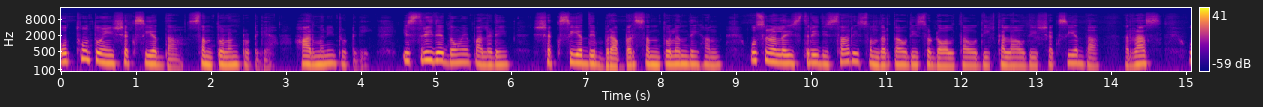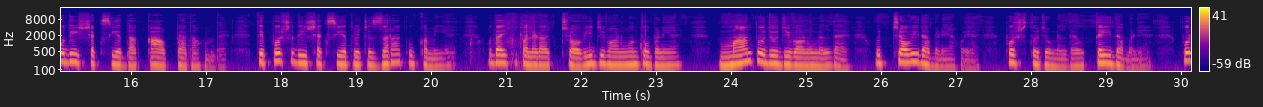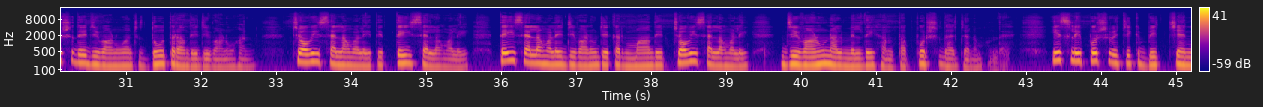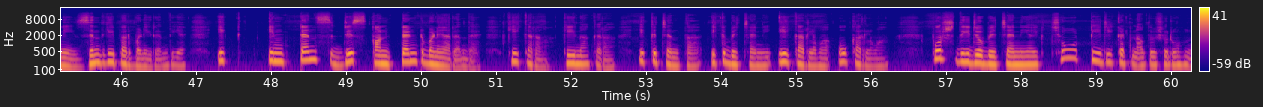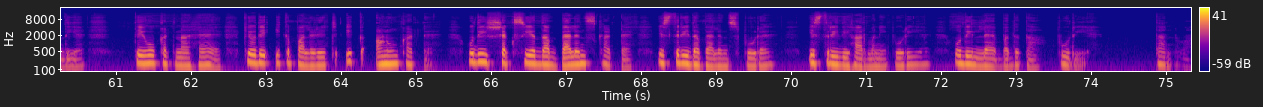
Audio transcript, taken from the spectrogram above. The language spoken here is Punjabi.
ਉੱਥੋਂ ਤੋਂ ਹੀ ਸ਼ਖਸੀਅਤ ਦਾ ਸੰਤੁਲਨ ਟੁੱਟ ਗਿਆ ਹਾਰਮਨੀ ਟੁੱਟ ਗਈ। ਇਸਤਰੀ ਦੇ ਦੋਵੇਂ ਪਾਲੜੇ ਸ਼ਖਸੀਅਤ ਦੇ ਬਰਾਬਰ ਸੰਤੁਲਨ ਦੇ ਹਨ। ਉਸ ਨਾਲ ਇਸਤਰੀ ਦੀ ਸਾਰੀ ਸੁੰਦਰਤਾ, ਉਹਦੀ ਸੁਡੌਲਤਾ, ਉਹਦੀ ਕਲਾ, ਉਹਦੀ ਸ਼ਖਸੀਅਤ ਦਾ ਰਸ, ਉਹਦੀ ਸ਼ਖਸੀਅਤ ਦਾ ਕਾਬ ਪੈਦਾ ਹੁੰਦਾ ਹੈ ਤੇ ਪੁਰਸ਼ ਦੀ ਸ਼ਖਸੀਅਤ ਵਿੱਚ ਜ਼ਰਾ ਕੁ ਕਮੀ ਹੈ। ਉਹਦਾ ਇੱਕ ਪਲੜਾ 24 ਜੀਵਾਣੂਆਂ ਤੋਂ ਬਣਿਆ ਹੈ। ਮਾਂ ਤੋਂ ਜੋ ਜੀਵਾਣੂ ਮਿਲਦਾ ਹੈ, ਉਹ 24 ਦਾ ਬਣਿਆ ਹੋਇਆ ਹੈ। ਪੁਰਸ਼ ਤੋਂ ਜੋ ਮਿਲਦਾ ਹੈ, ਉਹ 23 ਦਾ ਬਣਿਆ ਹੈ। ਪੁਰਸ਼ ਦੇ ਜੀਵਾਣੂਆਂ 'ਚ ਦੋ ਤਰ੍ਹਾਂ ਦੇ ਜੀਵਾਣੂ ਹਨ। 24 ਸੈੱਲਾਂ ਵਾਲੇ ਤੇ 23 ਸੈੱਲਾਂ ਵਾਲੇ। 23 ਸੈੱਲਾਂ ਵਾਲੇ ਜੀਵਾਣੂ ਜੇਕਰ ਮਾਂ ਦੇ 24 ਸੈੱਲਾਂ ਵਾਲੇ ਜੀਵਾਣੂ ਨਾਲ ਮਿਲਦੇ ਹਨ ਤਾਂ ਪੁਰਸ਼ ਦਾ ਜਨਮ ਹੁੰਦਾ ਹੈ। ਇਸ ਲਈ ਪੁਰਸ਼ ਵਿੱਚ ਇੱਕ ਬੇਚੈਨੀ ਜ਼ਿੰਦਗੀ ਭਰ ਬਣੀ ਰਹਿੰਦੀ ਹੈ। ਇੱਕ ਇੰਟੈਂਸ ਡਿਸਕੰਟੈਂਟ ਬਣਿਆ ਰਹਿੰਦਾ ਹੈ। ਕੀ ਕਰਾਂ, ਕੀ ਨਾ ਕਰਾਂ, ਇੱਕ ਚਿੰਤਾ, ਇੱਕ ਬੇਚੈਨੀ, ਇਹ ਕਰ ਲਵਾਂ, ਉਹ ਕਰ ਲਵਾਂ। ਪੁਰਸ਼ ਦੀ ਜੋ ਬੇਚੈਨੀ ਹੈ ਇੱਕ ਛੋਟੀ ਜੀ ਘਟਨਾ ਤੋਂ ਸ਼ੁਰੂ ਹੁੰਦੀ ਹੈ। ਤੇ ਉਹ ਘਟਨਾ ਹੈ ਕਿ ਉਹਦੇ ਇੱਕ ਪਲੜੇ 'ਚ ਇੱਕ ਅਣੂ ਘਟ ਹੈ। ਉਹਦੀ ਸ਼ਖਸੀਅਤ ਦਾ ਬੈਲੈਂਸ ਘਟ ਹੈ। ਇਸਤਰੀ ਦਾ ਬੈਲੈਂਸ ਪੂਰਾ ਹੈ। ਇਸਤਰੀ ਦੀ ਹਾਰਮਨੀ ਪੂਰੀ ਹੈ। ਉਹਦੀ ਲੈਬੱਧਤਾ ਪੂਰੀ ਹੈ। ਧੰਨਵਾਦ।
